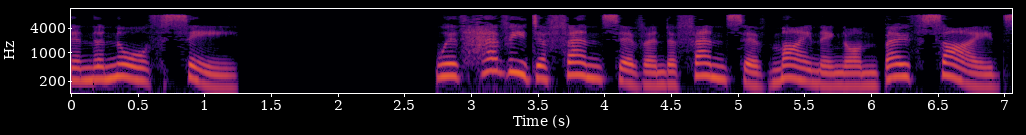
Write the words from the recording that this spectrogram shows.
in the North Sea. With heavy defensive and offensive mining on both sides,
